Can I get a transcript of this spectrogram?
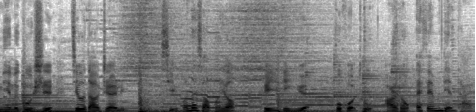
今天的故事就到这里，喜欢的小朋友可以订阅火火兔儿童 FM 电台。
